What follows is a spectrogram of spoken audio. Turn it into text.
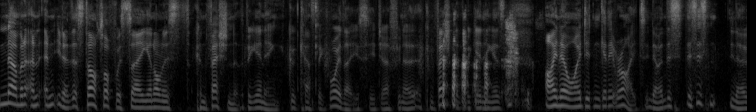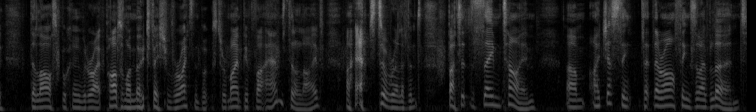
No, but and, and you know, to start off with saying an honest confession at the beginning. Good Catholic boy, that you see, Geoff. You know, a confession at the beginning is, I know I didn't get it right. You know, and this this isn't you know the last book I'm going to write. Part of my motivation for writing the book is to remind people that I am still alive, I am still relevant, but at the same time, um, I just think that there are things that I've learned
